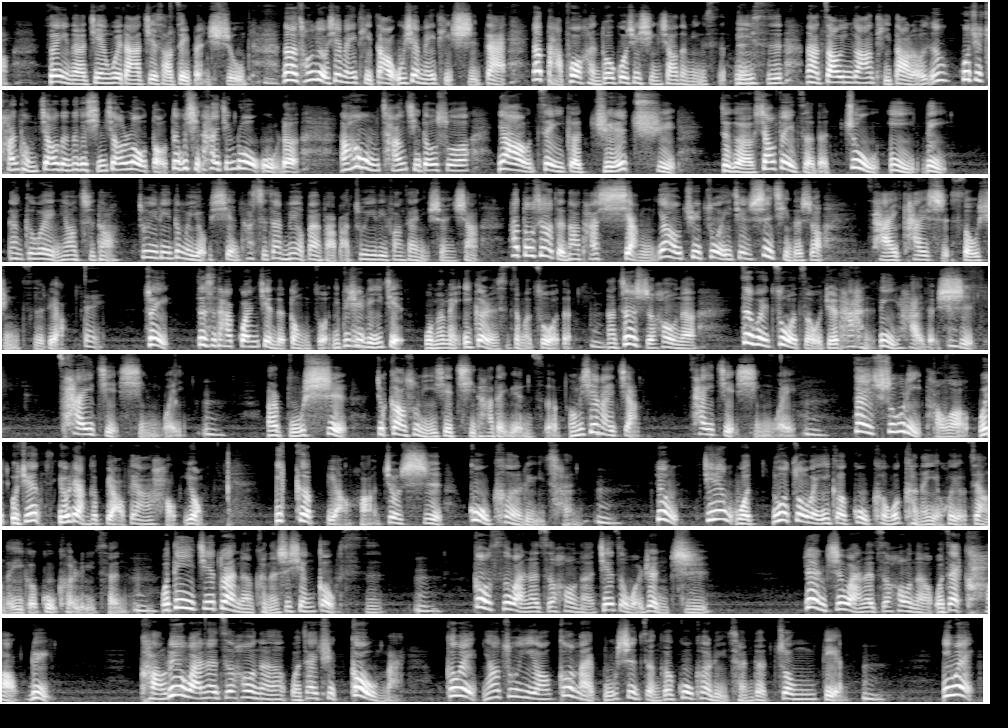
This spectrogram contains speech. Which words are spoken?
所以呢，今天为大家介绍这本书。那从有线媒体到无线媒体时代，要打破很多过去行销的迷思。迷思。那昭英刚刚提到了，嗯，过去传统教的那个行销漏斗，对不起，它已经落伍了。然后我们长期都说要这个攫取这个消费者的注意力，但各位你要知道，注意力那么有限，他实在没有办法把注意力放在你身上。他都是要等到他想要去做一件事情的时候。才开始搜寻资料，对，所以这是他关键的动作。你必须理解，我们每一个人是这么做的。嗯，那这时候呢，这位作者我觉得他很厉害的是拆解行为，嗯，而不是就告诉你一些其他的原则。我们先来讲拆解行为。嗯，在书里头哦，我我觉得有两个表非常好用，一个表哈就是顾客旅程，嗯，就。今天我如果作为一个顾客，我可能也会有这样的一个顾客旅程。嗯，我第一阶段呢，可能是先构思，嗯，构思完了之后呢，接着我认知，认知完了之后呢，我再考虑，考虑完了之后呢，我再去购买。各位你要注意哦，购买不是整个顾客旅程的终点，嗯，因为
